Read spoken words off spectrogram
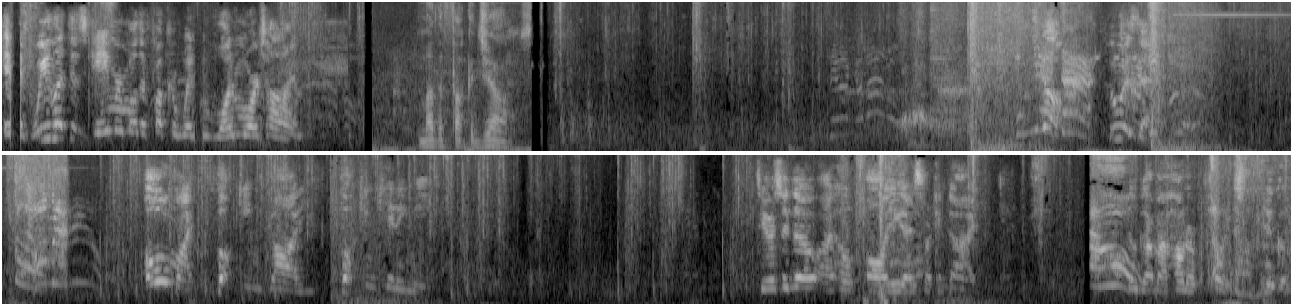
If we let this gamer motherfucker win one more time, Motherfucker Jones. yo, who is that? Oh my fucking god, are you fucking kidding me? Seriously though, I hope all you guys fucking die. Still got my 100 points, nigga.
